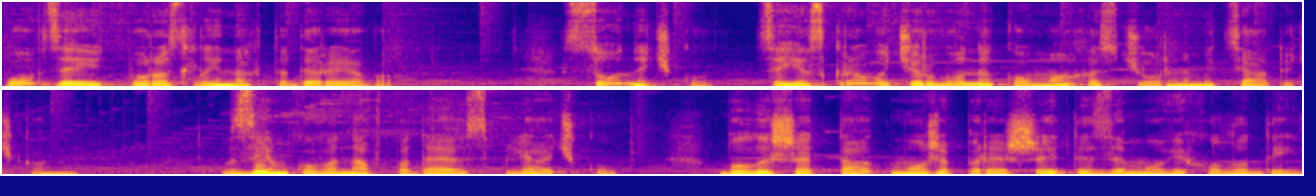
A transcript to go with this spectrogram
повзають по рослинах та деревах. Сонечко це яскраво червона комаха з чорними цяточками. Взимку вона впадає в сплячку, бо лише так може пережити зимові холоди.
